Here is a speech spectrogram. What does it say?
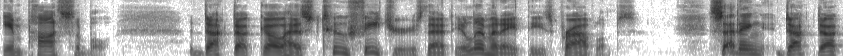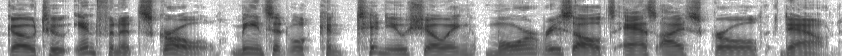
impossible. DuckDuckGo has two features that eliminate these problems. Setting DuckDuckGo to infinite scroll means it will continue showing more results as I scroll down.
